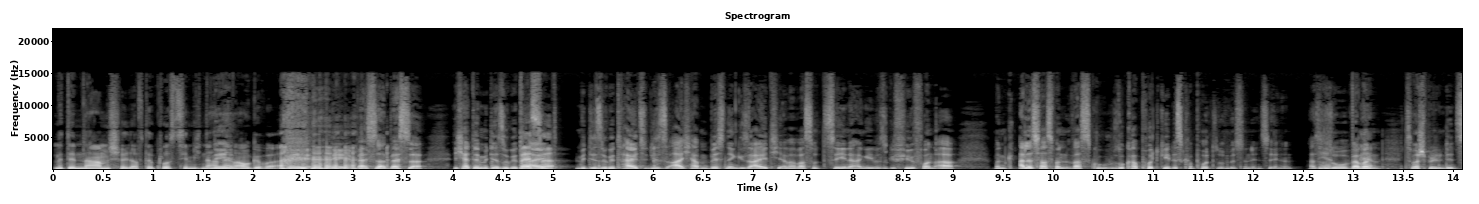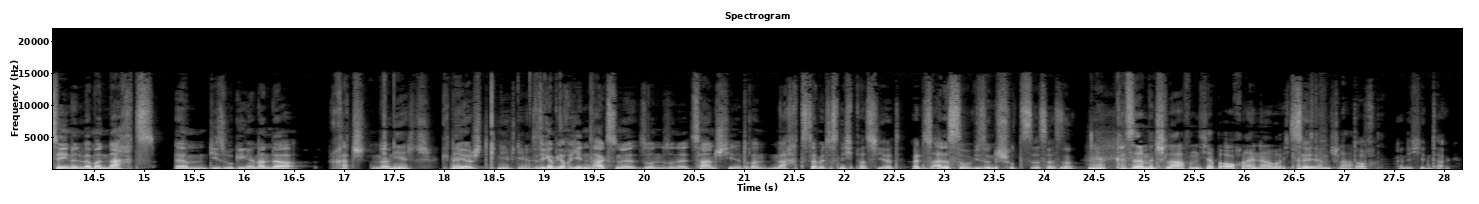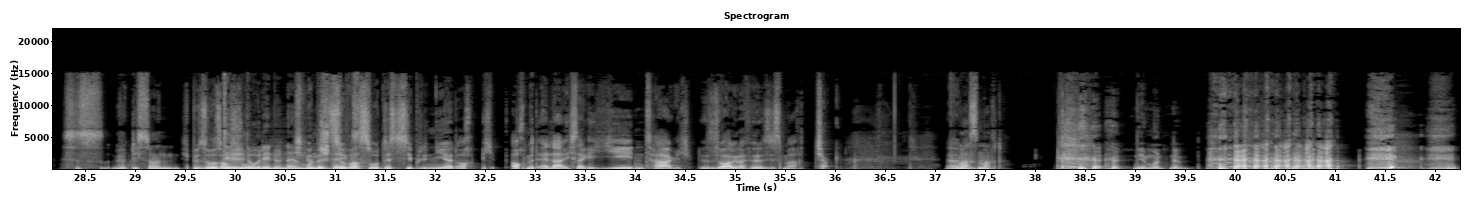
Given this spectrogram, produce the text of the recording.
Mit dem Namensschild auf der Brust ziemlich nah Nee. an deinem Auge war. nee, nee, besser, besser. Ich hatte mit dir so geteilt, Besser? mit dir so geteilt, so dieses, ah, ich habe ein bisschen Anxiety, aber was so Zähne angeht, das Gefühl von, ah, man, alles, was man, was so kaputt geht, ist kaputt, so ein bisschen in den Zähnen. Also Ja, so, wenn man, ja. zum Beispiel in den Zähnen, wenn man nachts, ähm, die so gegeneinander ratscht, ne? Knirscht. Knirscht. Äh, knirscht, ja. Deswegen habe ich auch jeden Tag so eine, so, eine- so eine Zahnschiene dran, nachts, damit es nicht passiert. Weil das alles so wie so ein Schutz ist, weißt du? ja. Kannst du damit schlafen? Ich habe auch eine, aber ich kann nicht Safe. damit schlafen. Doch, kann ich jeden Tag. Es ist wirklich so ein Ich bin sowas auch Dildo, so, den du in deinen ich bin Mund mit steckst. sowas so diszipliniert, auch, ich, auch mit Ella, ich sage jeden Tag, ich sorge dafür, dass sie es macht. Chuck. Ähm, Was macht? in den Mund nimmt.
